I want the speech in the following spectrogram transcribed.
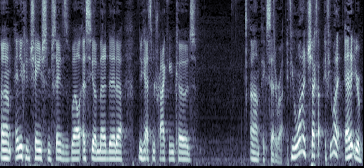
Um, and you can change some settings as well seo metadata. You have some tracking codes um, etc. If you want to check, if you want to edit your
